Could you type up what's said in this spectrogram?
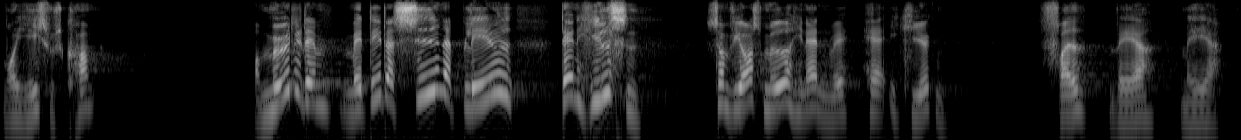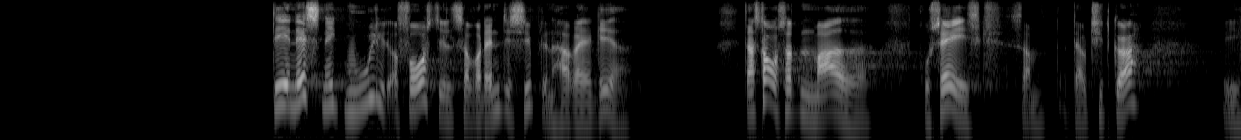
hvor Jesus kom og mødte dem med det, der siden er blevet den hilsen, som vi også møder hinanden med her i kirken. Fred være med jer. Det er næsten ikke muligt at forestille sig, hvordan disciplen har reageret. Der står sådan meget prosaisk, som der jo tit gør i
